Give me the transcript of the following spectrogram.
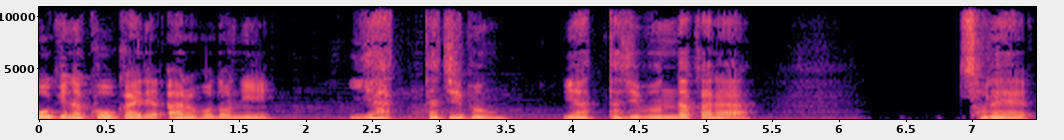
大きな後悔であるほどに、やった自分、やった自分だから、それ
